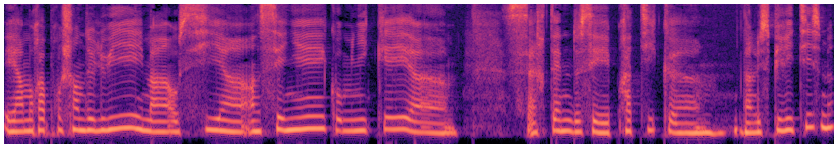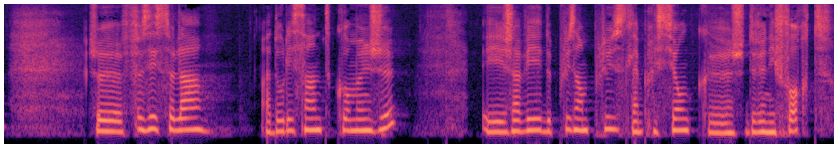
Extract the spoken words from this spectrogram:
Et en me rapprochant de lui, il m'a aussi enseigné, communiqué certaines de ses pratiques dans le spiritisme. Je faisais cela adolescente comme un jeu. Et j'avais de plus en plus l'impression que je devenais forte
